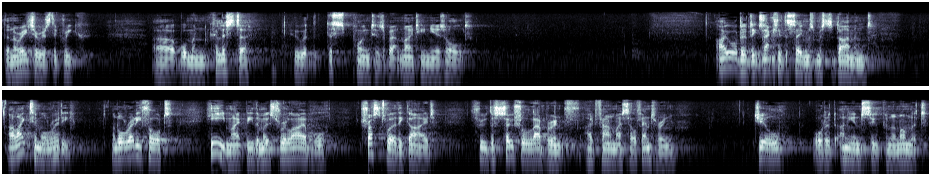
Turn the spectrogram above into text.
The narrator is the Greek uh, woman, Calista, who at this point is about 19 years old. I ordered exactly the same as Mr. Diamond. I liked him already, and already thought he might be the most reliable, trustworthy guide through the social labyrinth I'd found myself entering. Jill ordered onion soup and an omelette.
